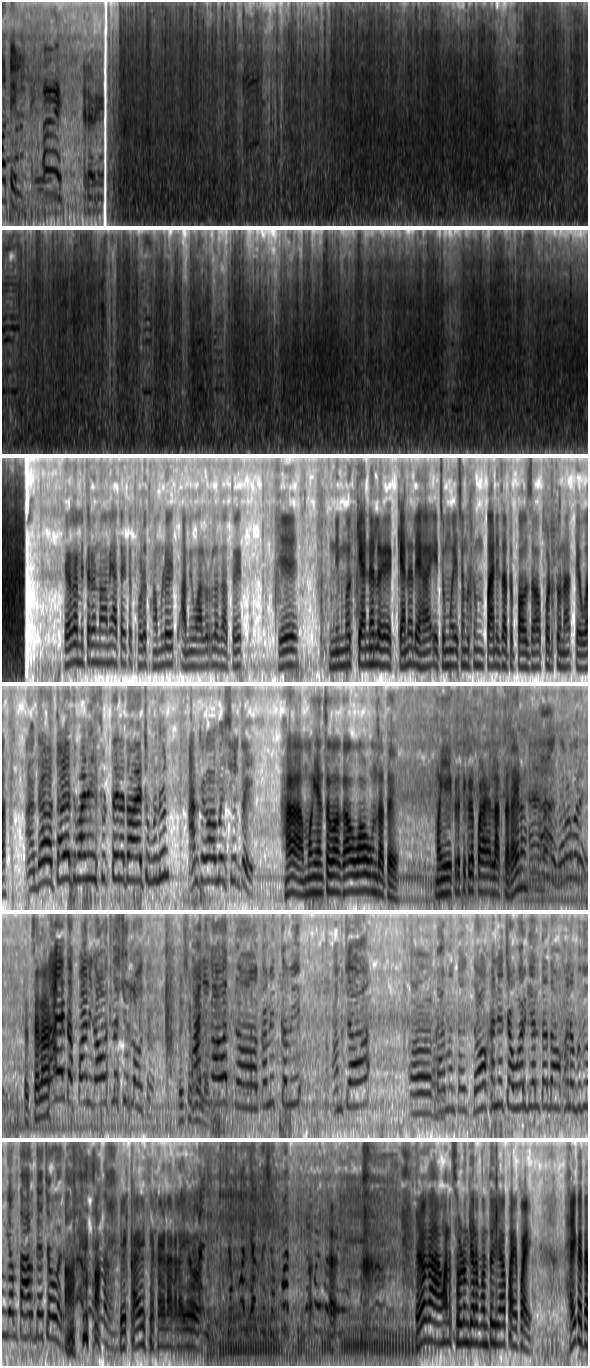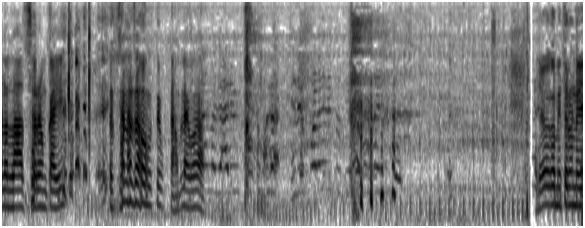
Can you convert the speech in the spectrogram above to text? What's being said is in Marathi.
हॉटेल. हे मित्रांनो आम्ही आता इथं थोडं थांबलोय. आम्ही वालोरला जातोय. हे निम्म कॅनल कॅनल आहे हा. याच्यामुळे याच्यामधून पाणी जातं पाऊस जेव्हा पडतो ना तेव्हा. आणि जेव्हा तळ्याचं पाणी सुटतंय ना तेव्हा याच्यामधून आमच्या गावामध्ये शिरतंय. हा मग यांचं वा- गाव वाळून जातंय. मग इकडे तिकडे पळायला लागतात आहे ना? बरोबर आहे. तर चला. पाणी गावातलं शिरलं होतं. पाणी गावात अं, कमीत कमी आमच्या अं, काय म्हणतात दवाखान्याच्या वर गेलं तर दवाखाना बुजून गेलं तर अर्ध्याच्या वर. हे काय फेकायला लागला. शपथ गेलं तर शपथ. हे बघा आम्हाला सोडून गेला म्हणतो या पाय पाय. आहे का त्याला लाज सरम काही? चला जाऊ ते थांबलाय बघा. हे बघा मित्रांनो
